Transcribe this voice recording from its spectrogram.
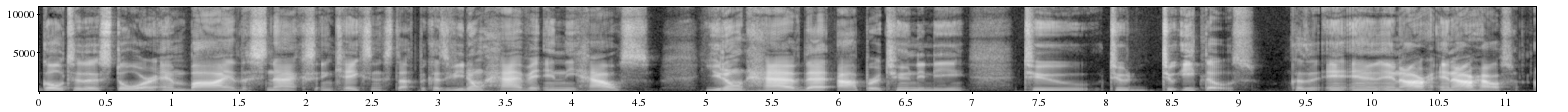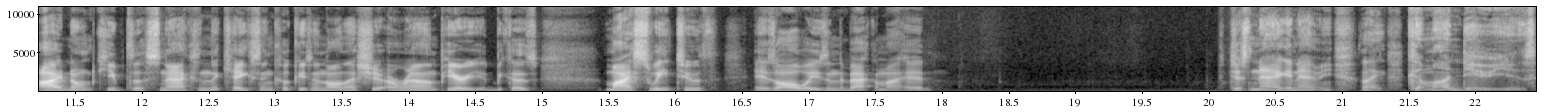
go to the store and buy the snacks and cakes and stuff because if you don't have it in the house, you don't have that opportunity to to to eat those. Because in, in, in our in our house, I don't keep the snacks and the cakes and cookies and all that shit around. Period. Because my sweet tooth is always in the back of my head just nagging at me like, "Come on, Darius,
